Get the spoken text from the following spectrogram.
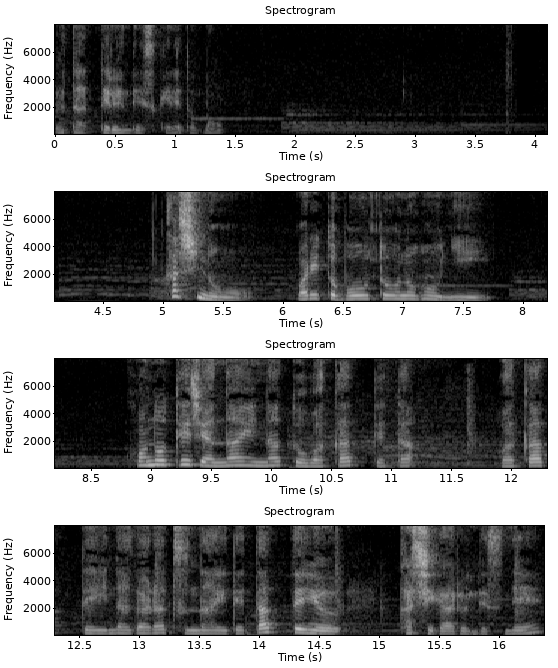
歌ってるんですけれども。歌詞の割と冒頭の方に「この手じゃないなと分かってた分かっていながらつないでた」っていう歌詞があるんですね。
